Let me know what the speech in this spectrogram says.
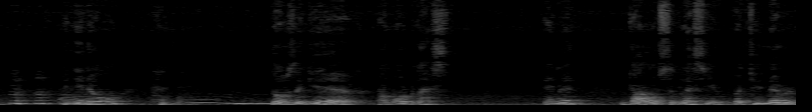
and you know, those that give are more blessed. Amen. God wants to bless you, but you never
